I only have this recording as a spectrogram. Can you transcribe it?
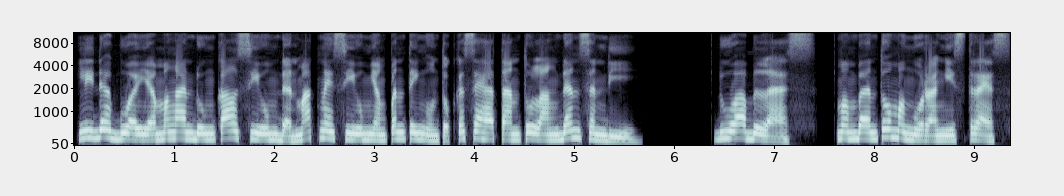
Lidah buaya mengandung kalsium dan magnesium yang penting untuk kesehatan tulang dan sendi. 12. Membantu mengurangi stres.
